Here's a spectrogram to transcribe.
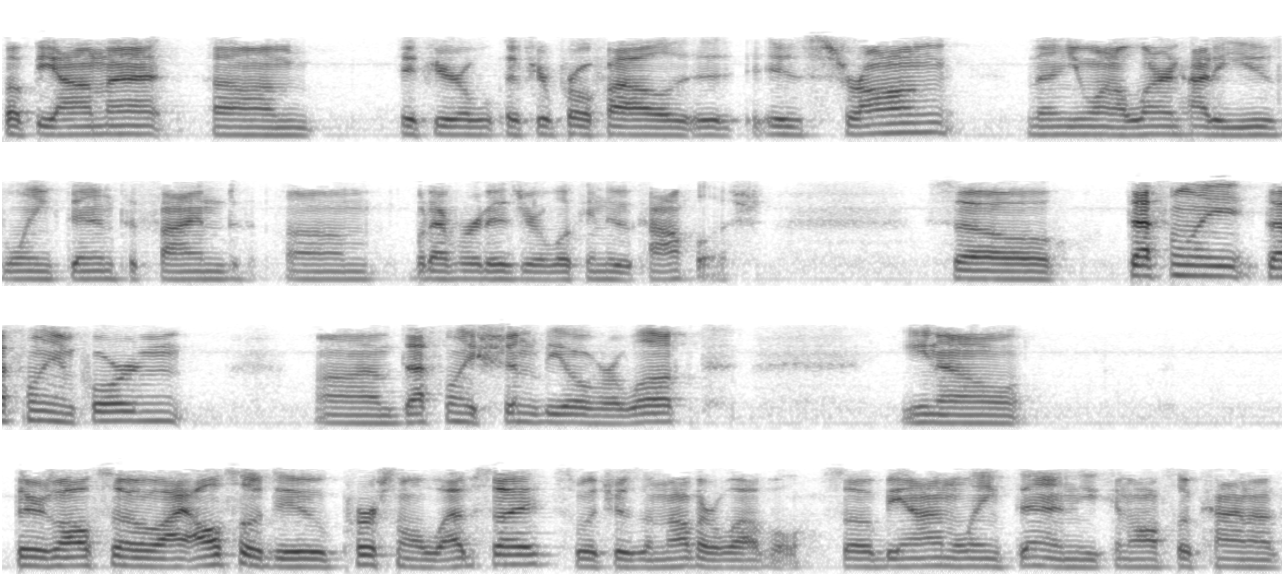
But beyond that, um, if your if your profile is strong, then you want to learn how to use LinkedIn to find um, whatever it is you're looking to accomplish. So definitely, definitely important. Um, definitely shouldn't be overlooked. You know, there's also I also do personal websites, which is another level. So beyond LinkedIn, you can also kind of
